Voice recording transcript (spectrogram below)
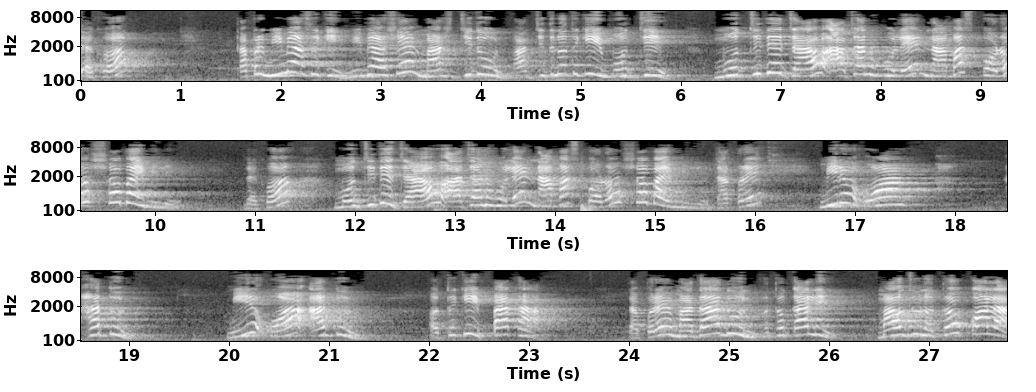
দেখো, তারপরে মিমে আসে কি? মিমে আসে মাসজিদুন। মাসজিদুন হচ্ছে কি? মসজিদ। মসজিদে যাও, আজান হলে নামাজ পড়ো সবাই মিলে। দেখো মসজিদে যাও, আজান হলে নামাজ পড়ো, সবাই মিলে। তারপরে, মির ওয়া হাতুন, মির ওয়া আতুন, অর্থ কি? পাখা। তারপরে, মাদাদুন, অর্থ কালি। মাউজুন, অর্থ কলা।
